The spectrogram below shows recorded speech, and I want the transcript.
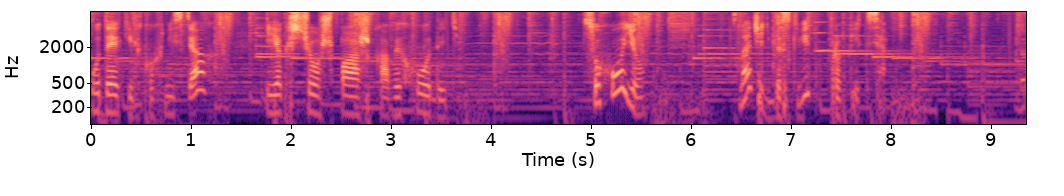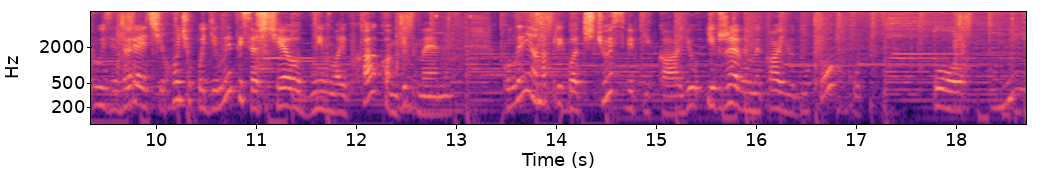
у декількох місцях, і якщо шпажка виходить сухою, значить бісквіт пропікся. Друзі, до речі, хочу поділитися ще одним лайфхаком від мене. Коли я, наприклад, щось випікаю і вже вимикаю духовку, то у ній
